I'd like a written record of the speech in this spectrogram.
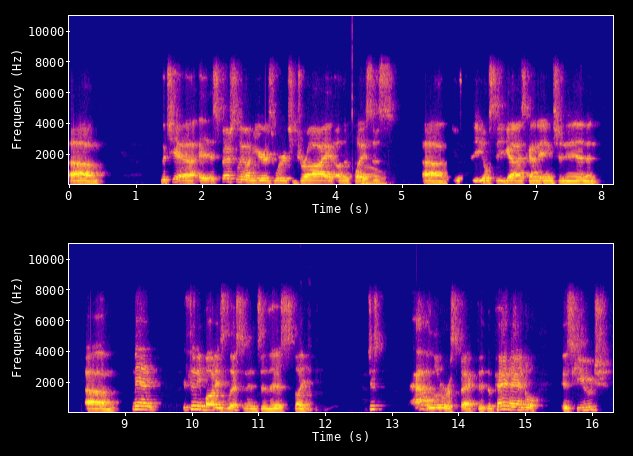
Um, but yeah, especially on years where it's dry, other places, uh, you'll see guys kind of inching in. And um, man, if anybody's listening to this, like, just have a little respect. The, the Panhandle is huge.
